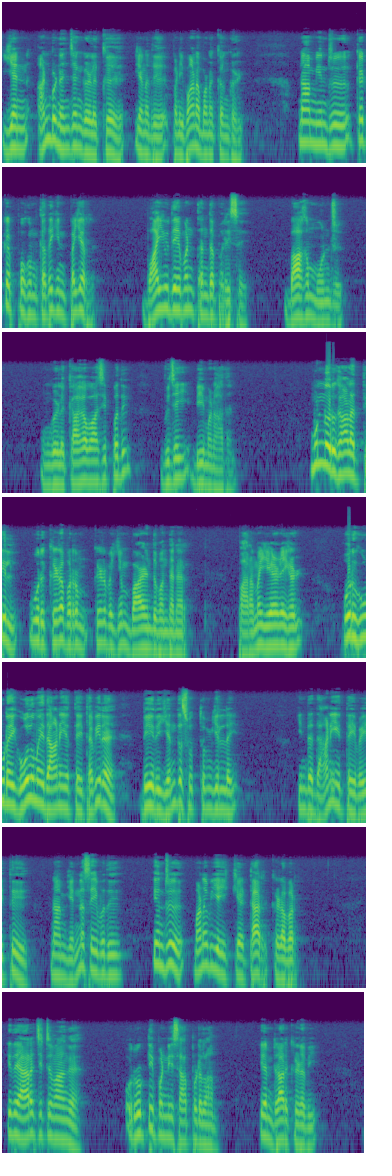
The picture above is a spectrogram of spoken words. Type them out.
என் அன்பு நெஞ்சங்களுக்கு எனது பணிவான வணக்கங்கள். நாம் இன்று கேட்கப் போகும் கதையின் பெயர் வாயுதேவன் தந்த பரிசு பாகம் ஒன்று. உங்களுக்காக வாசிப்பது விஜய் பீமநாதன். முன்னொரு காலத்தில் ஒரு கிழவரும் கிழவையும் வாழ்ந்து வந்தனர். பரம ஏழைகள் ஒரு கூடை கோதுமை தானியத்தை தவிர வேறு எந்த சொத்தும் இல்லை. இந்த தானியத்தை வைத்து நாம் என்ன செய்வது? என்று மனைவியை கேட்டார் கிழவர். இதை அரைச்சிட்டு வாங்க. ரொட்டி பண்ணி சாப்பிடலாம் என்றார் கிழவி.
